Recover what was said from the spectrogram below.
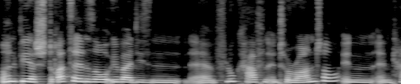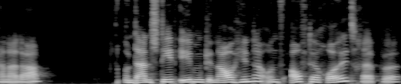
Und wir strotzeln so über diesen äh, Flughafen in Toronto in, in Kanada. Und dann steht eben genau hinter uns auf der Rolltreppe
